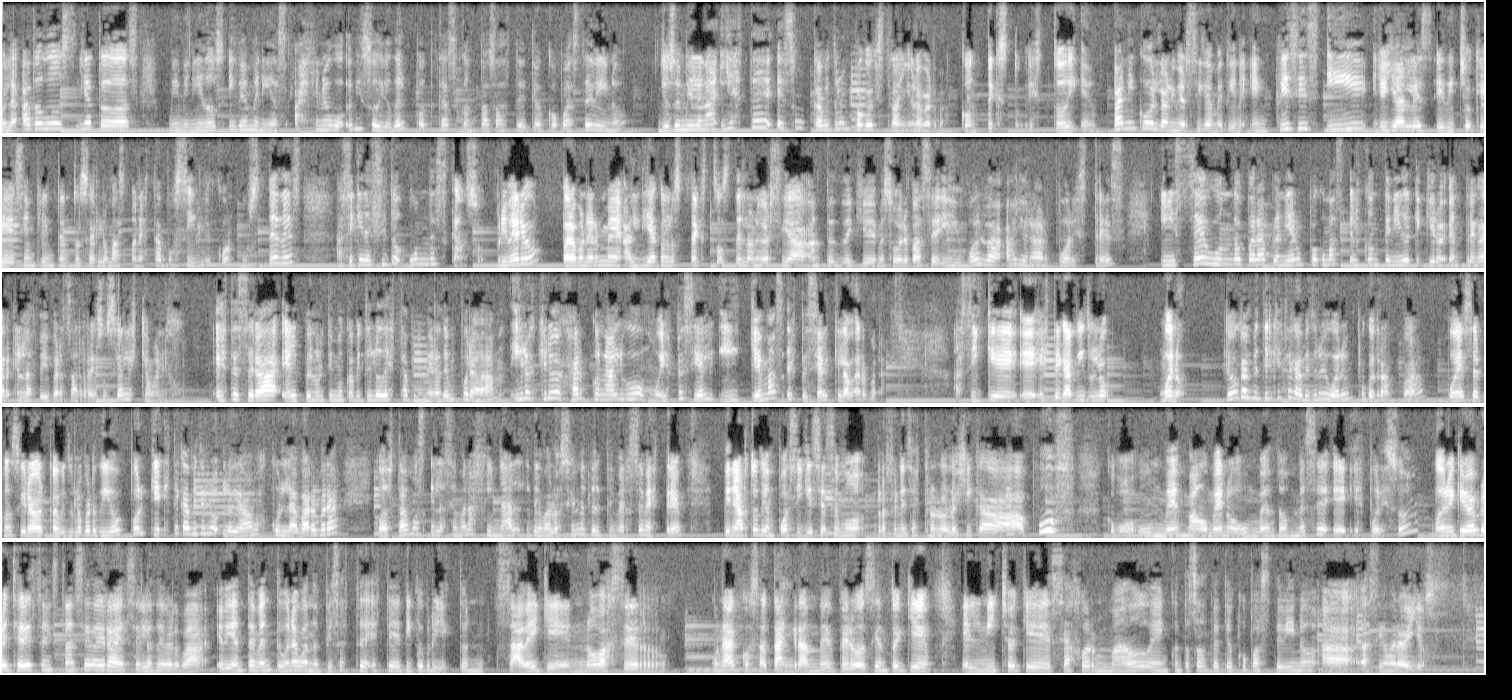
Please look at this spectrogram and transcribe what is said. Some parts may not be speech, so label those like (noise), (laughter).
Hola a todos y a todas, bienvenidos y bienvenidas a este nuevo episodio del podcast con tazas de teocopas de vino. Yo soy Milena y este es un capítulo un poco extraño, la verdad. Contexto, estoy en pánico, la universidad me tiene en crisis y yo ya les he dicho que siempre intento ser lo más honesta posible con ustedes, así que necesito un descanso. Primero, para ponerme al día con los textos de la universidad antes de que me sobrepase y vuelva a llorar por estrés. Y segundo, para planear un poco más el contenido que quiero entregar en las diversas redes sociales que manejo. Este será el penúltimo capítulo de esta primera temporada y los quiero dejar con algo muy especial y qué más especial que la Bárbara. Así que eh, este capítulo, bueno, tengo que admitir que este capítulo igual es un poco trampa. Puede ser considerado el capítulo perdido porque este capítulo lo grabamos con la Bárbara cuando estábamos en la semana final de evaluaciones del primer semestre. Tiene harto tiempo, así que si hacemos referencias cronológicas, puff, como un mes más o menos, un mes, dos meses, eh, es por eso. Bueno, y quiero aprovechar esta instancia de agradecerles de verdad. Evidentemente, una cuando empieza este, este tipo de proyectos sabe que no va a ser una cosa tan grande, pero siento que el nicho que se ha formado en Contazos de Teocopas de Vino ha, sido maravilloso.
